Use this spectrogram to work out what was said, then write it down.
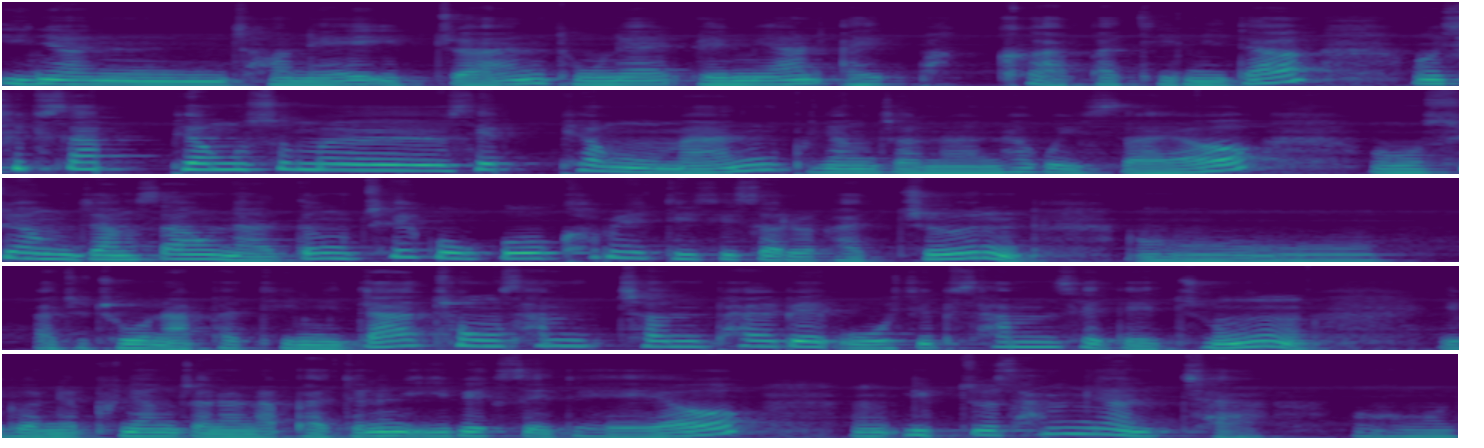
2년 전에 입주한 동네 레미안 아이파크 아파트입니다. 어, 14평 23평만 분양 전환하고 있어요. 어, 수영장, 사우나 등 최고급 커뮤니티 시설을 갖춘 어, 아주 좋은 아파트입니다. 총 3,853세대 중 이번에 분양 전환 아파트는 200세대예요. 음, 입주 3년 차. 어,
